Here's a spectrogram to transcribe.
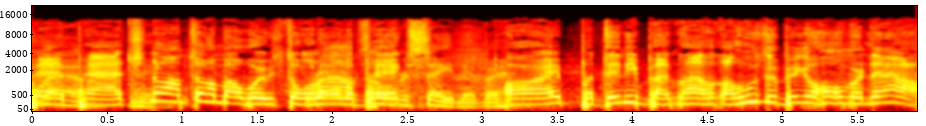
bad patch. No, I'm talking about where he's throwing Rob's all the picks. it, but- all right, but then he. But, uh, who's the bigger homer now?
